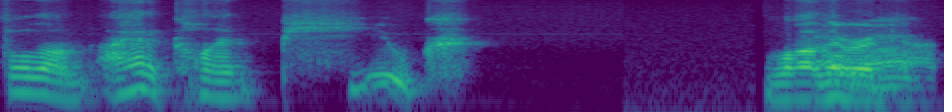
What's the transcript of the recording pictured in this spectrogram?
full on. I had a client puke while they Oh, were wow. at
